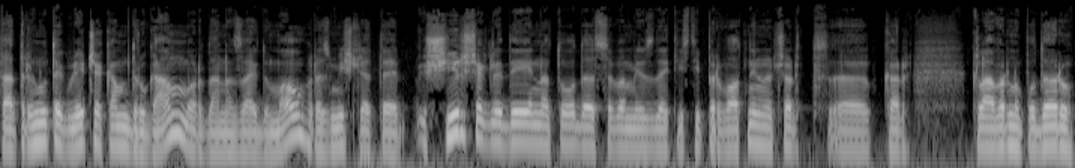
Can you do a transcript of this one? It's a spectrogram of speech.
ta trenutek vleče kam drugam, morda nazaj domov, razmišljate širše glede na to, da se vam je zdaj tisti prvotni načrt eh, kar klavrno podaril.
